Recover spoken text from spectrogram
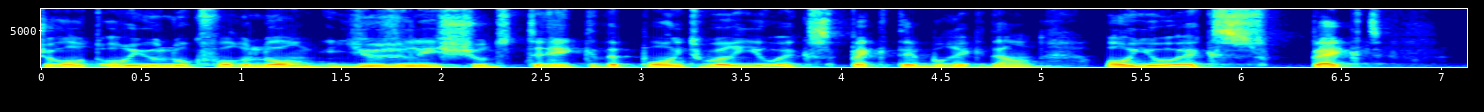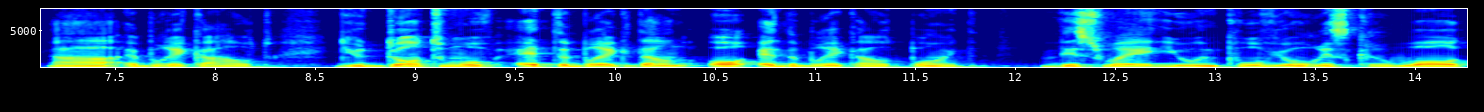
short or you look for a long usually should take the point where you expect a breakdown or you expect uh, a breakout. You don't move at the breakdown or at the breakout point. This way you improve your risk reward.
